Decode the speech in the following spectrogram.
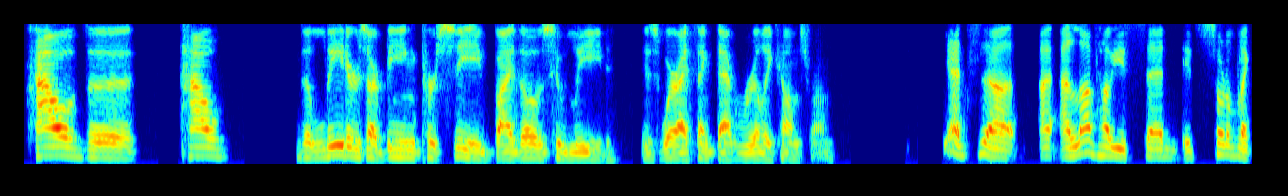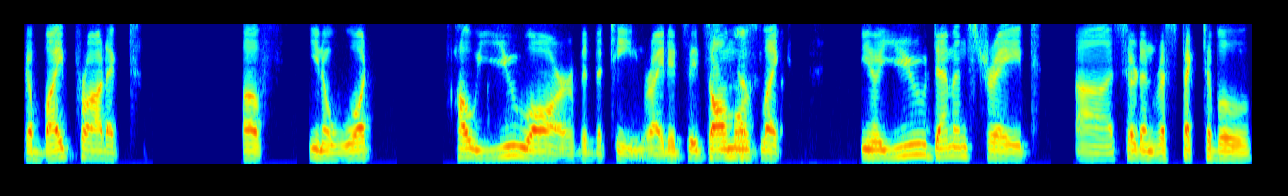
how the how the leaders are being perceived by those who lead is where I think that really comes from. Yeah, it's uh I, I love how you said it's sort of like a byproduct of you know what how you are with the team, right? It's it's almost like you know you demonstrate uh certain respectable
